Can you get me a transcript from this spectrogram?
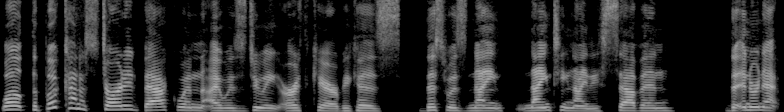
Well, the book kind of started back when I was doing Earth Care because this was ni- 1997 the internet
